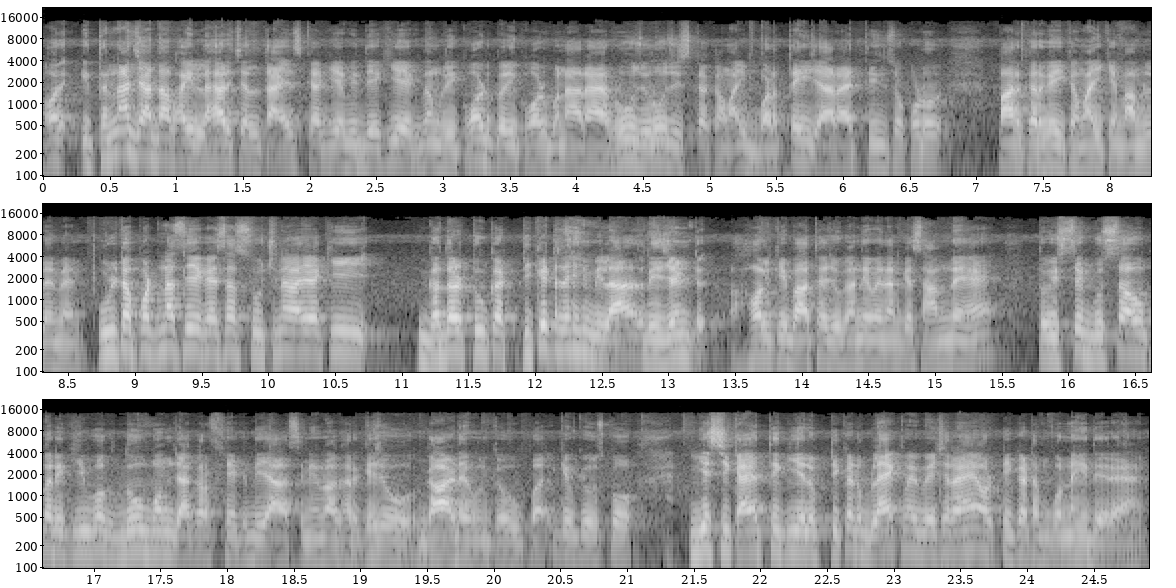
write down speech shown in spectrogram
और इतना ज़्यादा भाई लहर चलता है इसका कि अभी देखिए, एकदम रिकॉर्ड पे रिकॉर्ड बना रहा है रोज रोज इसका कमाई बढ़ते ही जा रहा है 300 करोड़ पार कर गई कमाई के मामले में। उल्टा पटना से एक ऐसा सूचना आया कि गदर टू का टिकट नहीं मिला। रीजेंट हॉल की बात है जो गांधी मैदान के सामने है। तो इससे गुस्सा होकर एक युवक दो बम जाकर फेंक दिया सिनेमा घर के जो गार्ड है उनके ऊपर, क्योंकि उसको ये शिकायत थी कि ये लोग टिकट ब्लैक में बेच रहे हैं और टिकट हमको नहीं दे रहे हैं।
